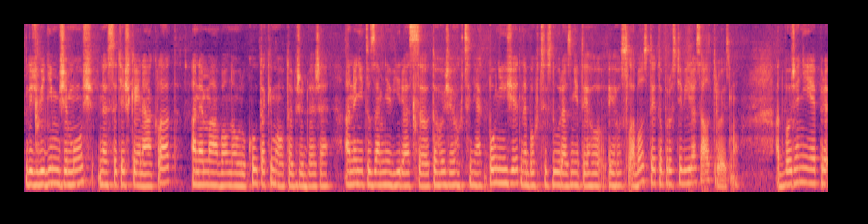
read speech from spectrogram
Když vidím, že muž nese těžký náklad a nemá volnou ruku, taky mu otevřu dveře. A není to za mě výraz toho, že ho chci nějak ponížit nebo chci zdůraznit jeho, jeho slabost, je to prostě výraz altruismu. A dvoření je, pre,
